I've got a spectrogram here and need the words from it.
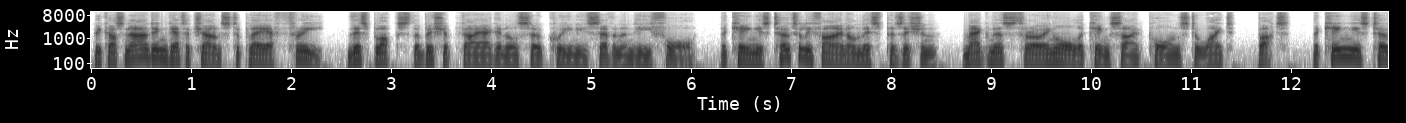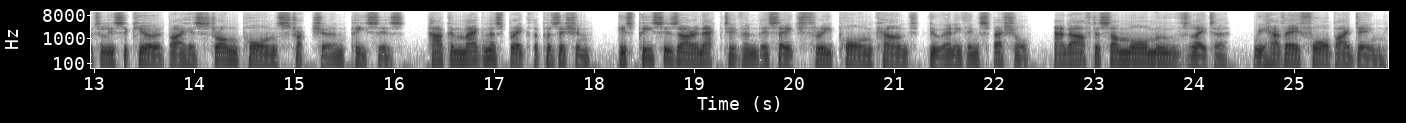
Because now Ding get a chance to play f3, this blocks the bishop diagonal so queen e7 and e4, the king is totally fine on this position, Magnus throwing all the kingside pawns to white, but, the king is totally secured by his strong pawn structure and pieces, how can Magnus break the position, his pieces are inactive and this h3 pawn can't do anything special, and after some more moves later, we have a4 by Ding,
